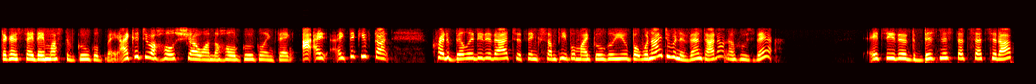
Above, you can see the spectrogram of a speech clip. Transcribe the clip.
they're going to say they must have Googled me. I could do a whole show on the whole Googling thing. I, I, I think you've got credibility to that to think some people might Google you, but when I do an event, I don't know who's there. It's either the business that sets it up.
